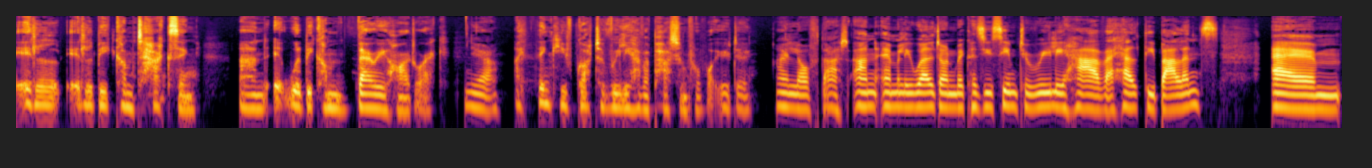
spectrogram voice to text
it'll it'll become taxing, and it will become very hard work. Yeah. I think you've got to really have a passion for what you're doing. I love that. And Emily, well done because you seem to really have a healthy balance. Um,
